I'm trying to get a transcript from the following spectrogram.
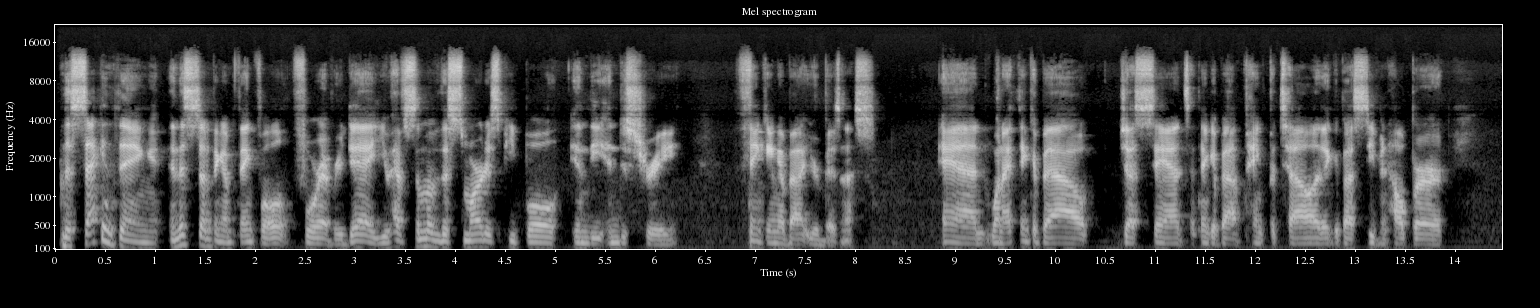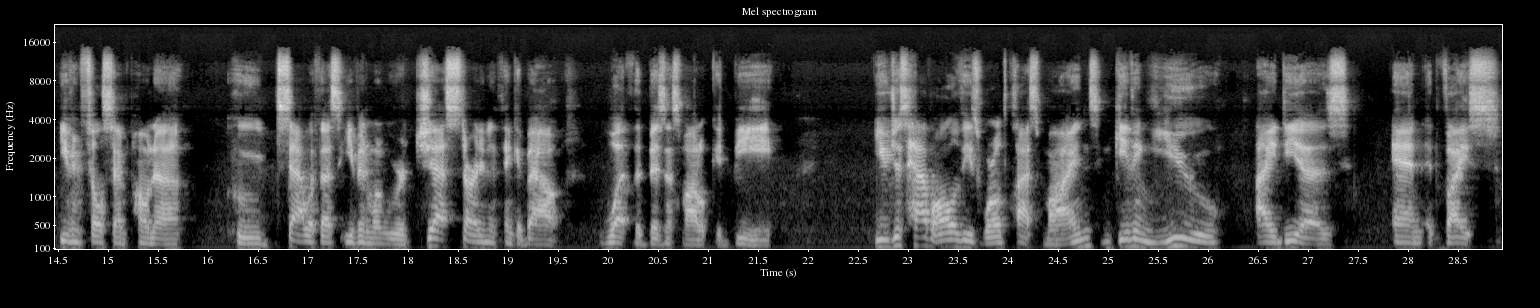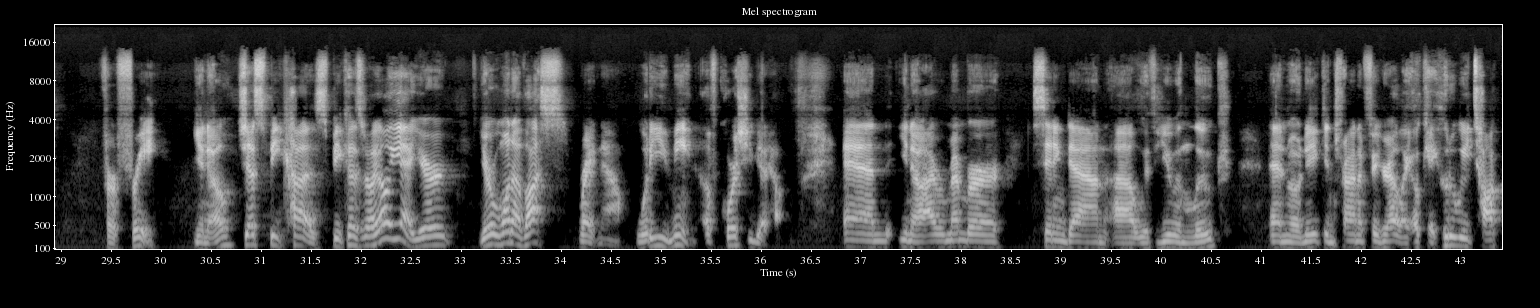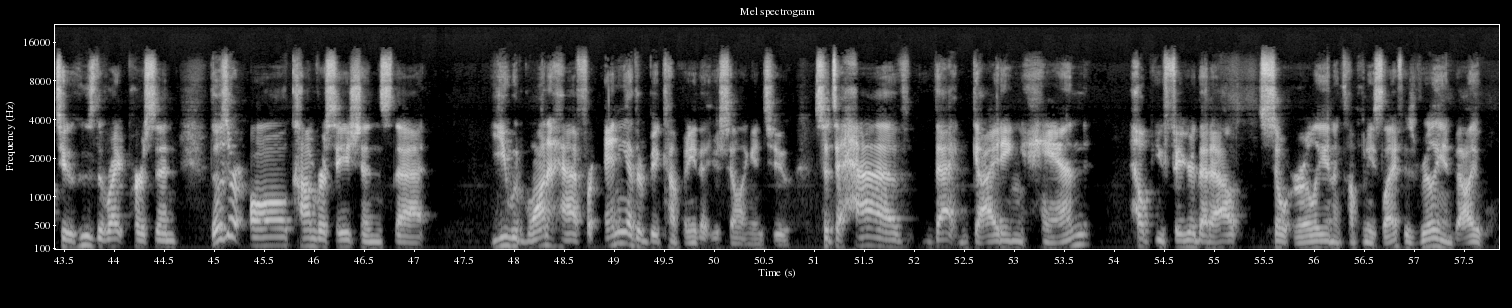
The second thing, and this is something I'm thankful for every day, you have some of the smartest people in the industry thinking about your business. And when I think about Jess Sands. I think about Pink Patel, I think about Stephen Helper, even Phil Sampona, who sat with us even when we were just starting to think about what the business model could be. You just have all of these world class minds giving you ideas and advice for free, you know, just because, because like, oh, yeah, you're, you're one of us right now. What do you mean? Of course you get help. And, you know, I remember sitting down uh, with you and Luke and Monique and trying to figure out, like, okay, who do we talk to? Who's the right person? Those are all conversations that you would want to have for any other big company that you're selling into. So to have that guiding hand help you figure that out so early in a company's life is really invaluable.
